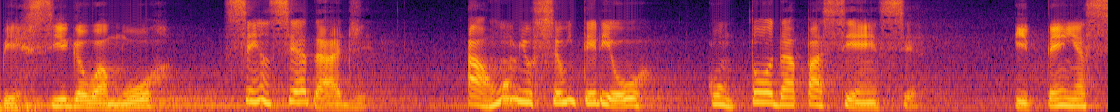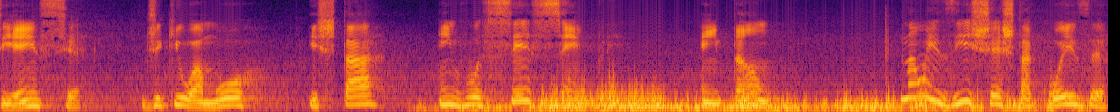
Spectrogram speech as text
Persiga o amor sem ansiedade. Arrume o seu interior com toda a paciência e tenha ciência de que o amor está em você sempre. Então, não existe esta coisa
